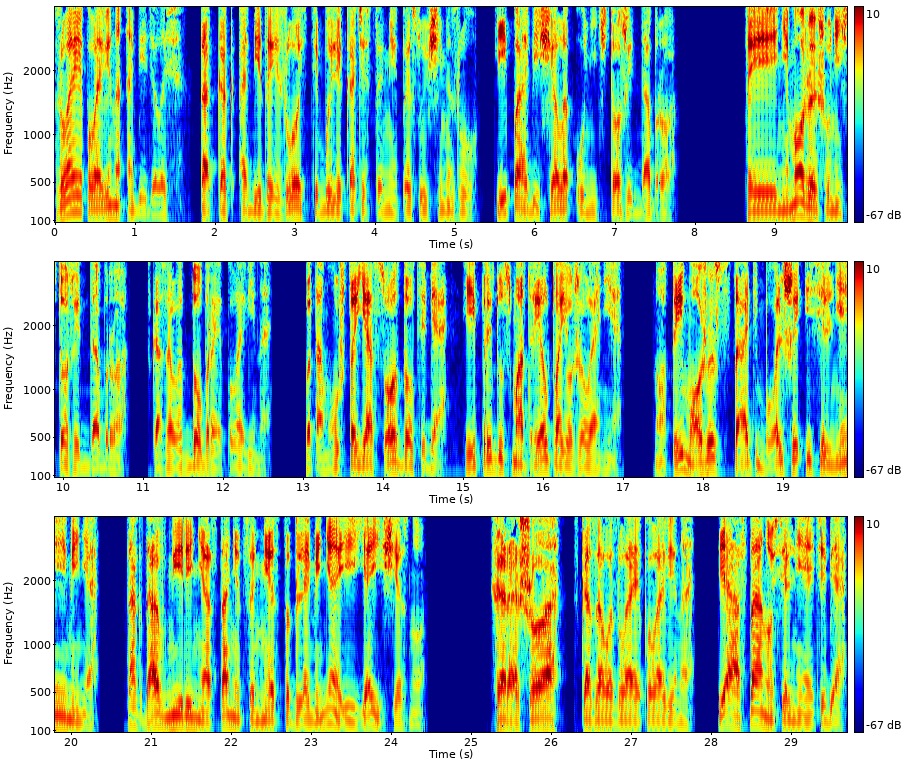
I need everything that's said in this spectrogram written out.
Злая половина обиделась, так как обида и злость были качествами, присущими злу, и пообещала уничтожить добро. «Ты не можешь уничтожить добро», — сказала добрая половина, «потому что я создал тебя и предусмотрел твое желание. Но ты можешь стать больше и сильнее меня. Тогда в мире не останется места для меня, и я исчезну». «Хорошо», — сказала злая половина, «я стану сильнее тебя,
